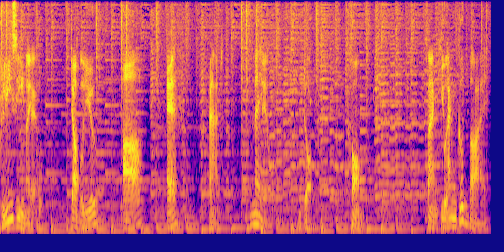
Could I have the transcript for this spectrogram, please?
please email wrf at mail.com. Thank you and goodbye.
